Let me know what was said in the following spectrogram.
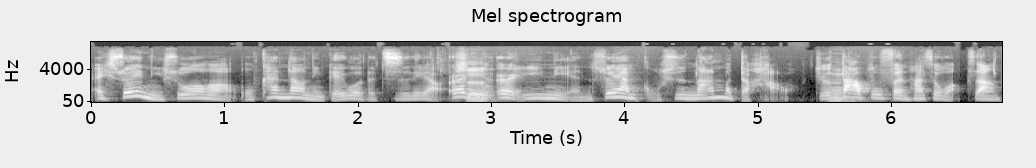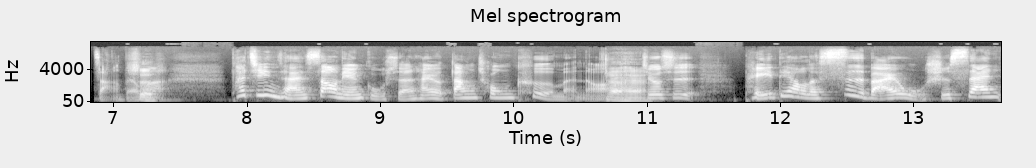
哎，所以你说哈，我看到你给我的资料，二零二一年虽然股市那么的好，就大部分它是往上涨的嘛，它竟然少年股神还有当冲客们哦，就是赔掉了四百五十三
